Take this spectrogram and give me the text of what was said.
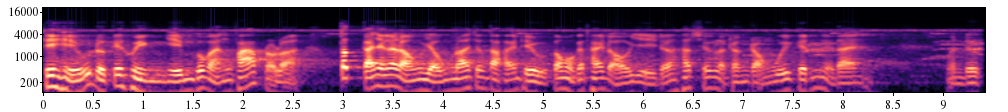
Khi hiểu được cái huyền nhiệm của vạn pháp rồi là tất cả những cái động dụng đó, chúng ta phải đều có một cái thái độ gì đó hết sức là trân trọng, quý kính người ta. Mình được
